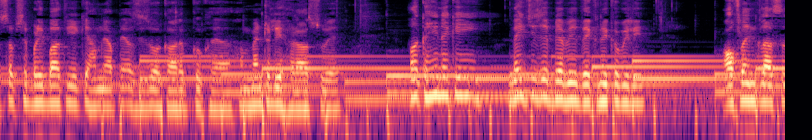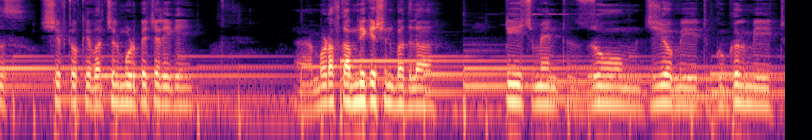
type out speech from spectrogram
सबसे बड़ी बात यह कि हमने अपने अज़ीज़ वकारब को खाया, हम मेंटली हरास हुए। वहाँ कहीं ना कहीं नई चीज़ें भी हमें देखने को मिली। ऑफलाइन क्लासेस शिफ्ट होकर वर्चुअल मोड पे चली गई। मोड ऑफ़ कम्युनिकेशन बदला। टीचमेंट Zoom Jio meet Google Meet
